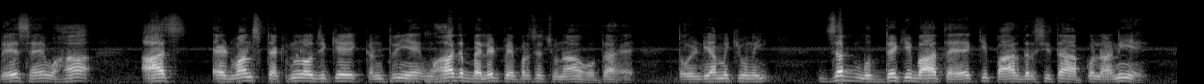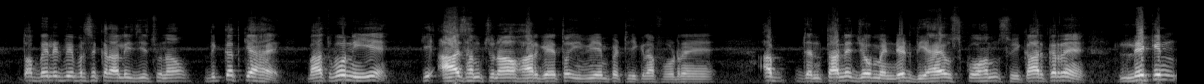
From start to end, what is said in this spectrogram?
देश हैं, वहाँ आज एडवांस टेक्नोलॉजी के कंट्री हैं, वहाँ जब बैलेट पेपर से चुनाव होता है तो इंडिया में क्यों नहीं? जब मुद्दे की बात है कि पारदर्शिता आपको लानी है तो आप बैलेट पेपर से करा लीजिए चुनाव। दिक्कत क्या है? बात वो नहीं है कि आज हम चुनाव हार गए तो ईवीएम पे ठीकरा फोड़ रहे हैं। अब जनता ने जो मैंडेट दिया है उसको हम स्वीकार कर रहे हैं। लेकिन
